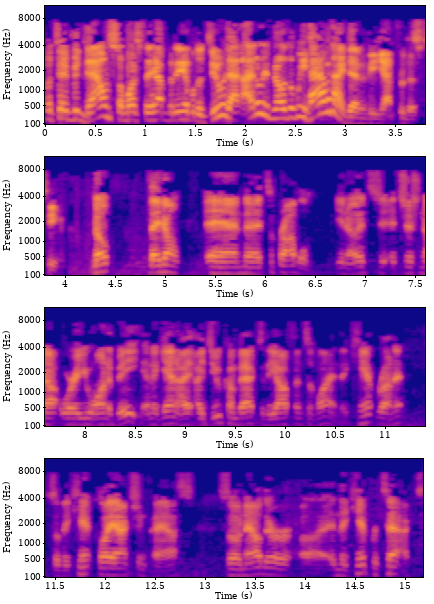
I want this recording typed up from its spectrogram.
but they've been down so much they haven't been able to do that. I don't even know that we have an identity yet for this team. Nope, they don't. And it's a problem. You know, it's it's just not where you want to be. And again, I, I do come back to the offensive line. They can't run it, so they can't play action pass. So now they're uh, and they can't protect.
